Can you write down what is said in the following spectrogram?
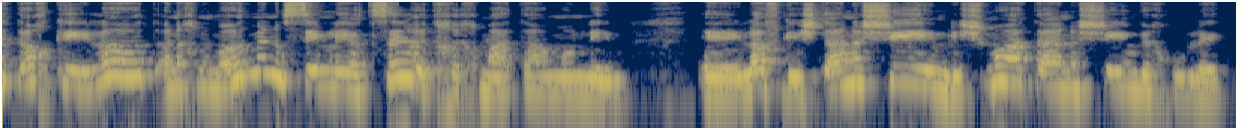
בתוך קהילות אנחנו מאוד מנסים לייצר את חוכמת ההמונים, uh, להפגיש את האנשים, לשמוע את האנשים וכולי.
